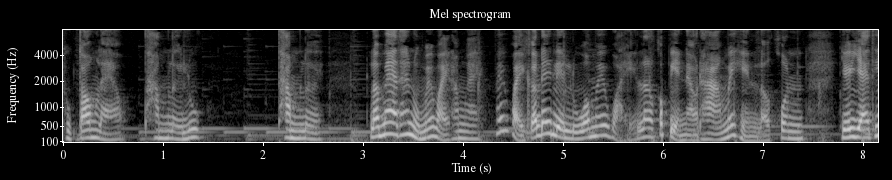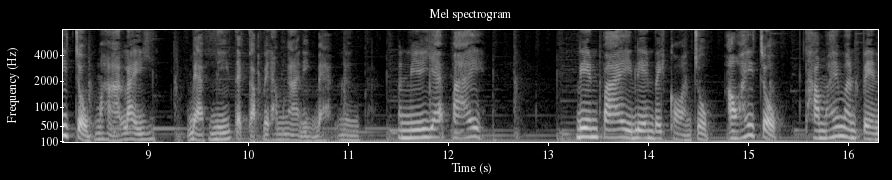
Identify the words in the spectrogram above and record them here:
ถูกต้องแล้วทำเลยลูก ทำเลย แล้วแม่ถ้าหนูไม่ไหวทำไง ไม่ไหวก็ได้เรียนรู้ว่าไม่ไหว แล้วก็เปลี่ยนแนวทางไม่เห็นเหรอคนเยอะแยะที่จบมหาลัยแบบนี้แต่กลับไปทำงานอีกแบบหนึง่งมันมีเยอะแยะไป เรียนไปเรียนไปก่อนจบ เอาให้จบทำให้มันเป็น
